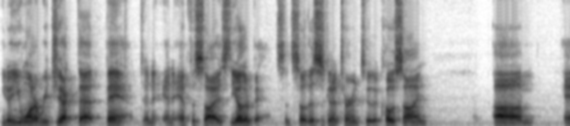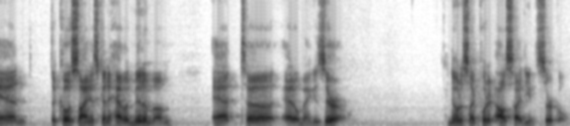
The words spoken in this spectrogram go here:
you know, you want to reject that band and, and emphasize the other bands. And so this is going to turn into the cosine, um, and the cosine is going to have a minimum at uh, at omega zero. Notice I put it outside the unit circle.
